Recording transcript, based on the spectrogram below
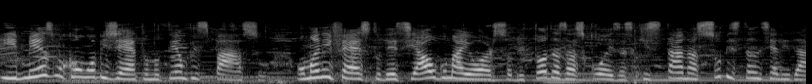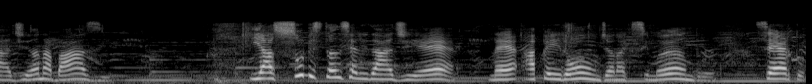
e mesmo com o objeto no tempo e espaço, o manifesto desse algo maior sobre todas as coisas que está na substancialidade anabase, e a substancialidade é né, a Peiron de Anaximandro, certo?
